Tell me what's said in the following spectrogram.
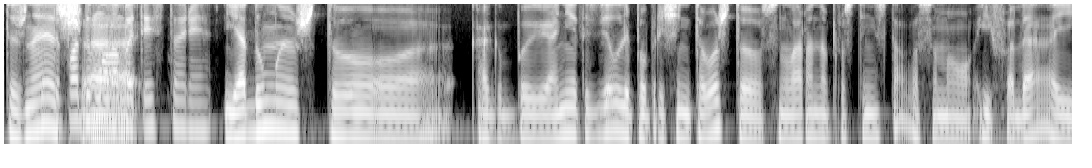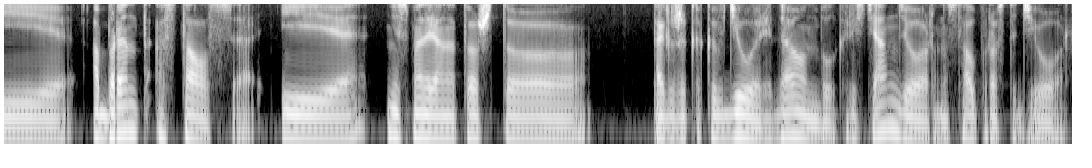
ты знаешь, ты подумал об а, этой истории? Я думаю, что как бы они это сделали по причине того, что Сан Лорана просто не стало самого Ифа, да, и а бренд остался. И несмотря на то, что так же, как и в Диоре, да, он был Кристиан Диор, но стал просто Диор.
